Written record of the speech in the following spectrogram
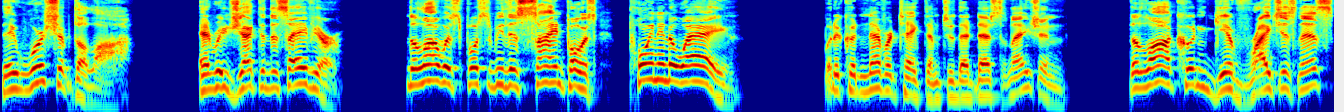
They worshiped the law and rejected the Savior. The law was supposed to be this signpost pointing away, but it could never take them to their destination. The law couldn't give righteousness,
